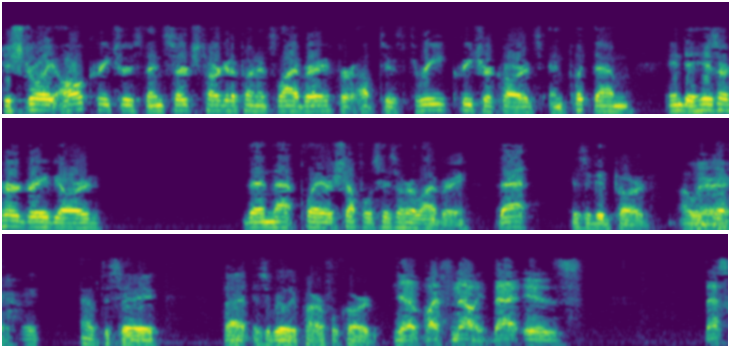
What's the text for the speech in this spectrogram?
Destroy all creatures, then search target opponent's library for up to three creature cards and put them into his or her graveyard. Then that player shuffles his or her library. That is a good card. I would Very. definitely have to say that is a really powerful card. Yeah, life finale. That is that's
